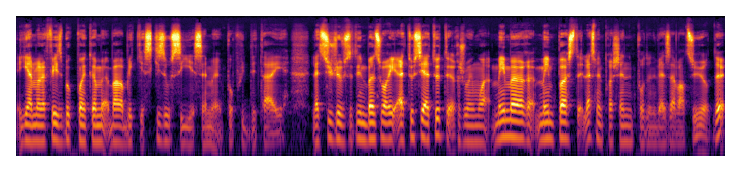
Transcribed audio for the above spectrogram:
également le facebook.com baroblique schizocism pour plus de détails. Là-dessus, je vais vous souhaiter une bonne soirée à tous et à toutes. Rejoignez-moi même heure, même poste la semaine prochaine pour de nouvelles aventures de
